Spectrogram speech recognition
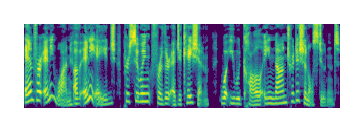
and for anyone of any age pursuing further education, what you would call a non-traditional student.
